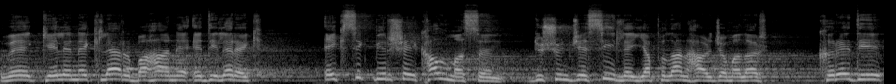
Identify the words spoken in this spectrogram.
ve gelenekler bahane edilerek eksik bir şey kalmasın düşüncesiyle yapılan harcamalar kredi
